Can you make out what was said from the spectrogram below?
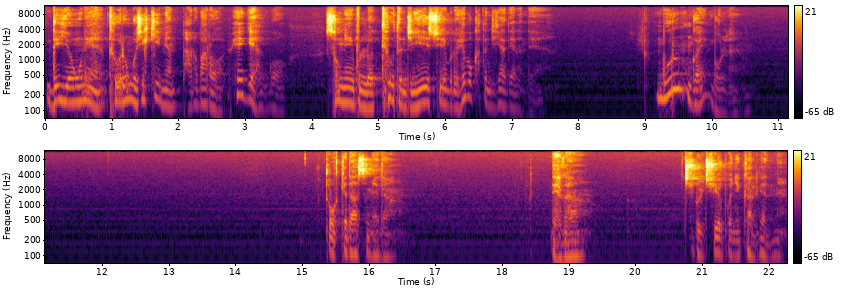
내 영혼에 더러운 것이 끼면 바로바로 바로 회개하고 성령이 불러 태우든지 예수 이름으로 회복하든지 해야 되는데. 모르는 거예요 몰라요 또 깨닫습니다. 내가 집을 지어 보니까 알겠네.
